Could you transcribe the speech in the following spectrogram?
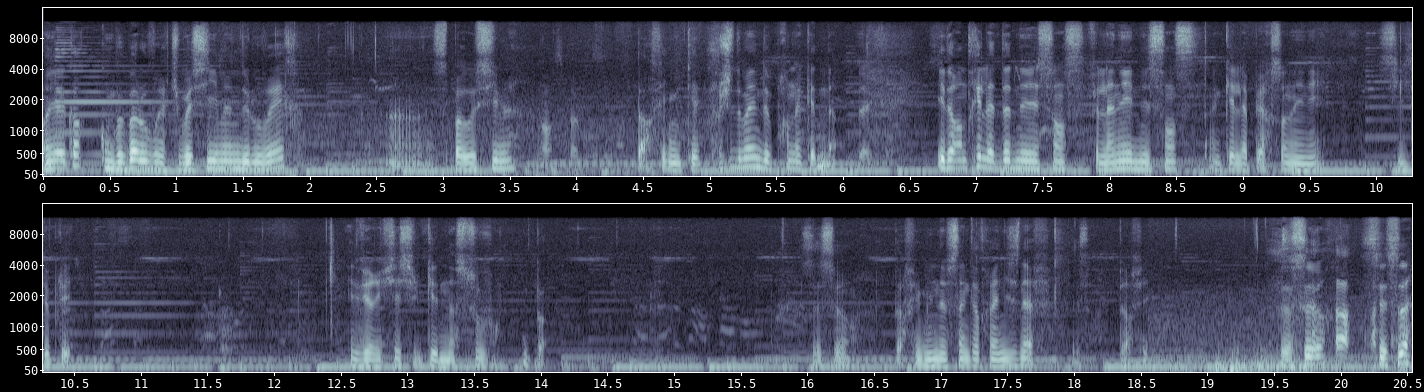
On est d'accord qu'on peut pas l'ouvrir. Tu peux essayer même de l'ouvrir. Euh, c'est pas possible. Non, c'est pas possible. Parfait, nickel. Je te demande de prendre le cadenas D'accord. et de rentrer la date de naissance, enfin l'année de naissance dans laquelle la personne est née, s'il te plaît. Et de vérifier si le cadenas s'ouvre ou pas. Ça s'ouvre. Parfait, 1999. C'est ça, parfait. Ça s'ouvre, c'est ça.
